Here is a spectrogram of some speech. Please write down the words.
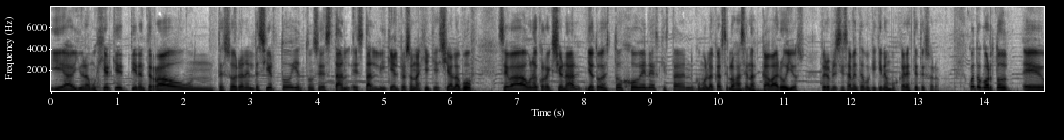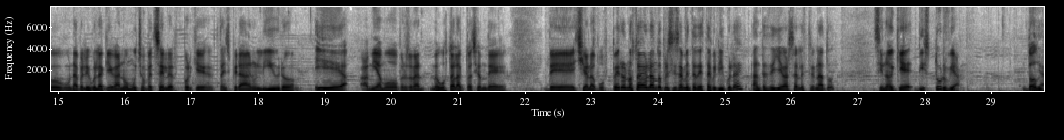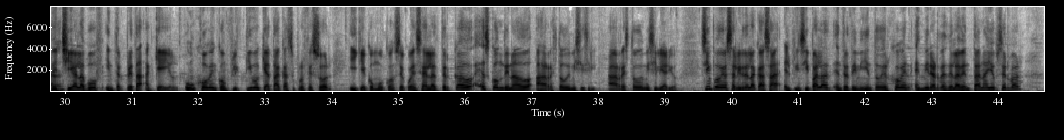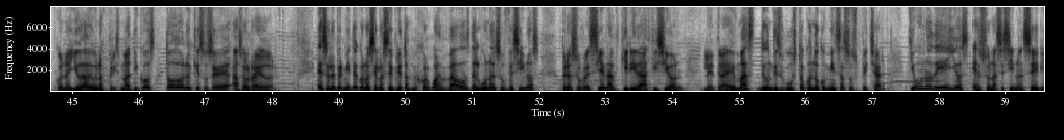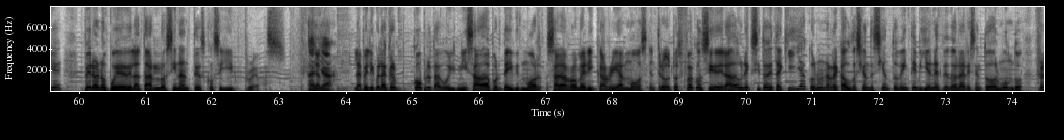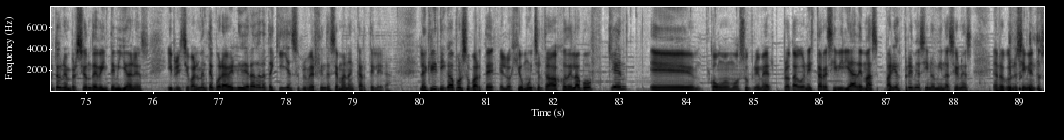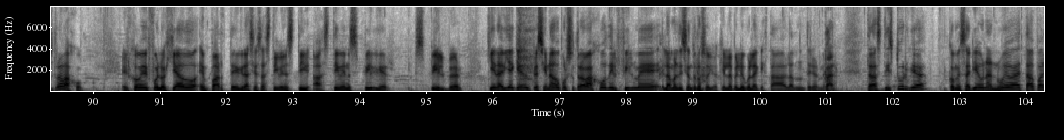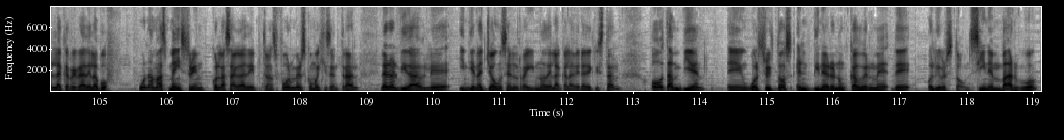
Y hay una mujer que tiene enterrado un tesoro en el desierto. Y entonces Stan, Stanley, que es el personaje que es Shia LaBeouf, se va a una correccional. Y a todos estos jóvenes que están como en la cárcel los hacen a cavar hoyos. Pero precisamente porque quieren buscar este tesoro. Cuento corto, eh, una película que ganó muchos bestsellers porque está inspirada en un libro. Y a mí, a modo personal, me gustó la actuación de, de Shia LaBeouf. Pero no estoy hablando precisamente de esta película antes de llevarse al estrenato, sino que Disturbia, donde ¿Ya? Shia LaBeouf interpreta a Cale, un joven conflictivo que ataca a su profesor y que como consecuencia del altercado es condenado a arresto, domicili- a arresto domiciliario. Sin poder salir de la casa, el principal entretenimiento del joven es mirar desde la ventana y observar, con ayuda de unos prismáticos, todo lo que sucede a su alrededor. Eso le permite conocer los secretos mejor guardados de algunos de sus vecinos, pero su recién adquirida afición le trae más de un disgusto cuando comienza a sospechar que uno de ellos es un asesino en serie, pero no puede delatarlo sin antes conseguir pruebas. Ah, la, ya. la película co- coprotagonizada por David Moore, Sarah Romer y Carrie Ann Moss, entre otros, fue considerada un éxito de taquilla con una recaudación de 120 millones de dólares en todo el mundo, frente a una inversión de 20 millones, y principalmente por haber liderado la taquilla en su primer fin de semana en cartelera. La crítica, por su parte, elogió mucho el trabajo de LaBeouf, quien eh, como su primer protagonista recibiría además varios premios y nominaciones en reconocimiento a su trabajo. El joven fue elogiado en parte gracias a Steven, Sti- a Steven Spielberg, Spielberg, quien había quedado impresionado por su trabajo del filme La maldición de los hoyos, que es la película que estaba hablando anteriormente. Claro. Tras Disturbia, comenzaría una nueva etapa en la carrera de la Buff. Una más mainstream con la saga de Transformers como eje central, la inolvidable Indiana Jones en el reino de la calavera de cristal, o también en Wall Street 2, El dinero nunca duerme de Oliver Stone. Sin embargo,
